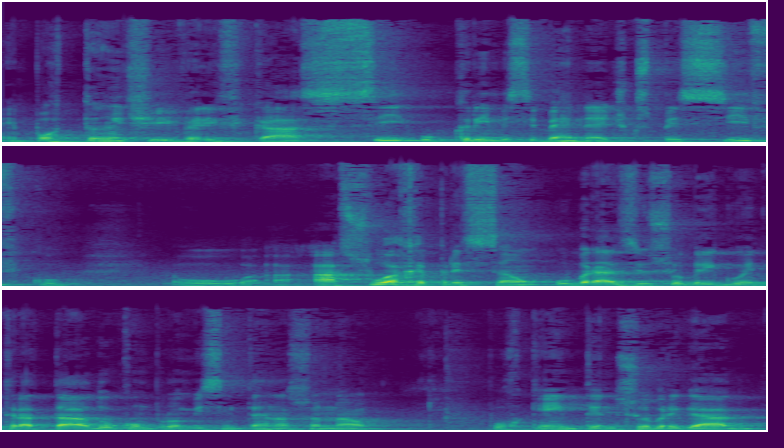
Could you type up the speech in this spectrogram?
é importante verificar se o crime cibernético específico ou a sua repressão, o Brasil se obrigou em tratado ou compromisso internacional. Por quem entende-se obrigado,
